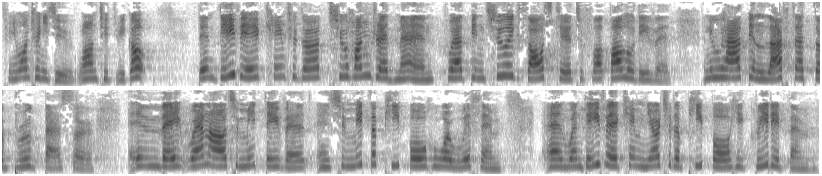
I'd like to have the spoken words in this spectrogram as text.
21, 22. 1, 2, 3, go. Then David came to the 200 men who had been too exhausted to follow David and who had been left at the brook Besor. And they went out to meet David and to meet the people who were with him. And when David came near to the people, he greeted them.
